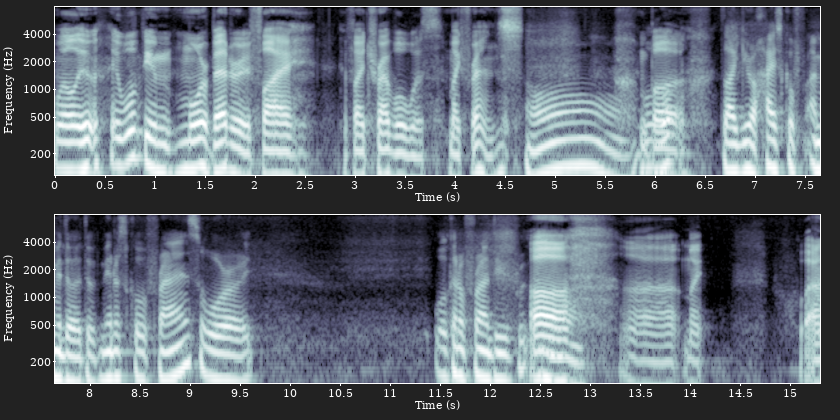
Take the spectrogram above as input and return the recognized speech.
Well, it it would be more better if I if I travel with my friends. Oh, But like your high school, f- I mean the, the middle school friends, or what kind of friend do you? pr- Uh, uh, my, well,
